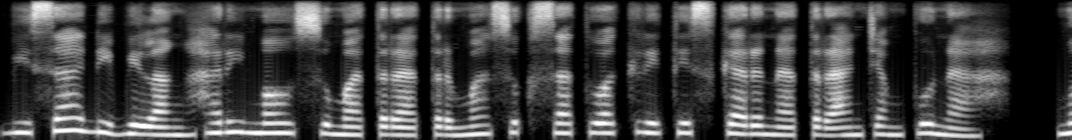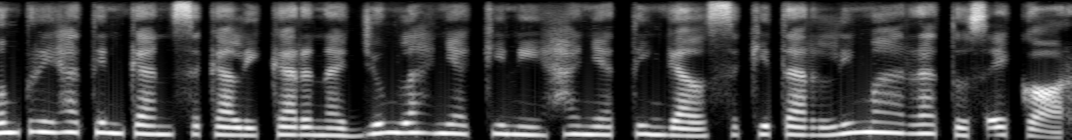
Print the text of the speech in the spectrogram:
Bisa dibilang harimau Sumatera termasuk satwa kritis karena terancam punah, memprihatinkan sekali karena jumlahnya kini hanya tinggal sekitar 500 ekor.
